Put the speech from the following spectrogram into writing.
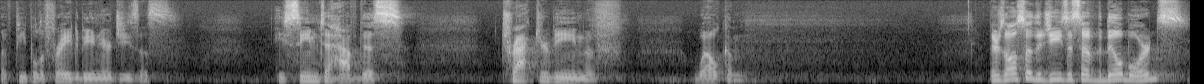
of people afraid to be near Jesus. He seemed to have this tractor beam of welcome. There's also the Jesus of the billboards,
